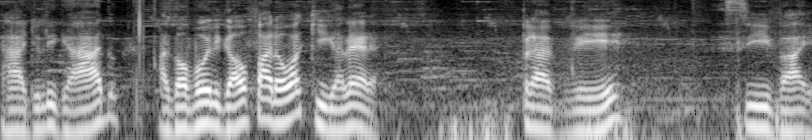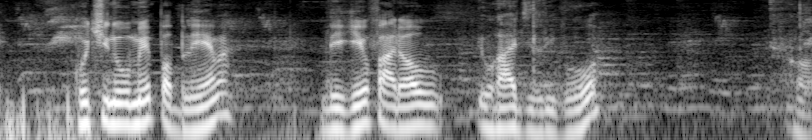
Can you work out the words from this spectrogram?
rádio ligado. Agora vou ligar o farol aqui, galera. Pra ver se vai. Continua o mesmo problema. Liguei o farol e o rádio desligou. Ó.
